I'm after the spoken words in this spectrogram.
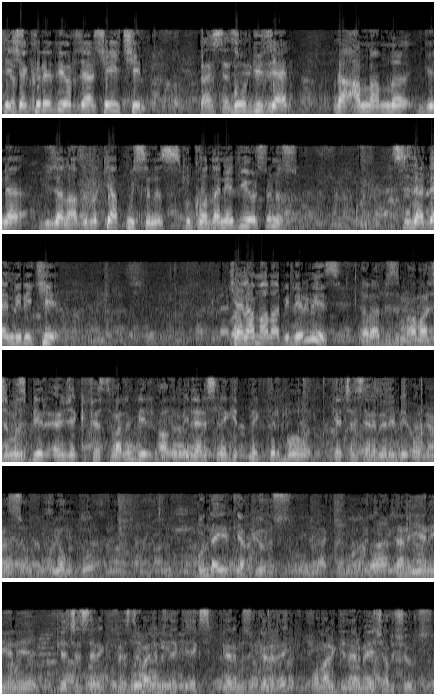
teşekkür ediyoruz her şey için. Ben size Bu söyleyeyim. güzel ve anlamlı güne güzel hazırlık yapmışsınız. Bu konuda ne diyorsunuz? Sizlerden bir iki kelam alabilir miyiz? Valla bizim amacımız bir önceki festivalin bir adım ilerisine gitmektir. Bu geçen sene böyle bir organizasyon yoktu. Bunu da ilk yapıyoruz. Yani yeni yeni geçen seneki festivalimizdeki eksiklerimizi görerek onları gidermeye çalışıyoruz.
